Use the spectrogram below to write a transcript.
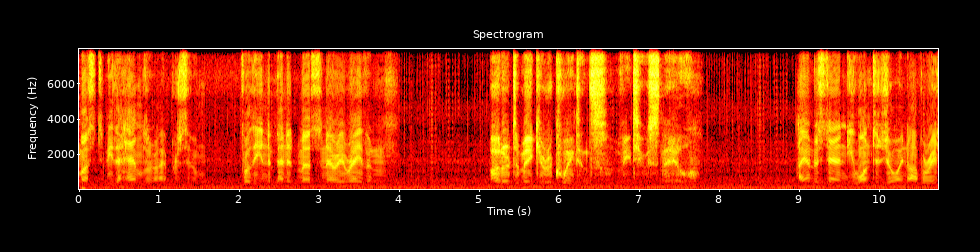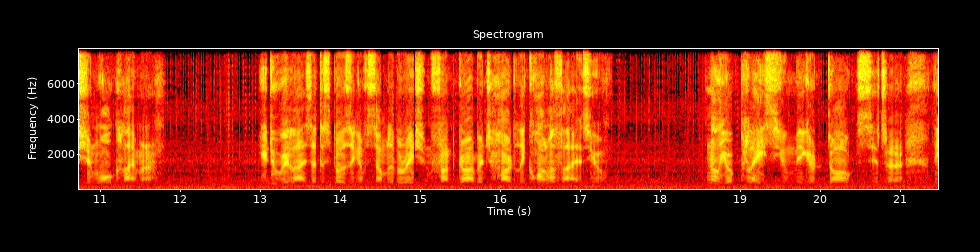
Must be the handler, I presume, for the independent mercenary Raven. Honored to make your acquaintance, V2 Snail. I understand you want to join Operation Wall Climber. You do realize that disposing of some Liberation Front garbage hardly qualifies you. Know your place, you meager dog sitter. The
